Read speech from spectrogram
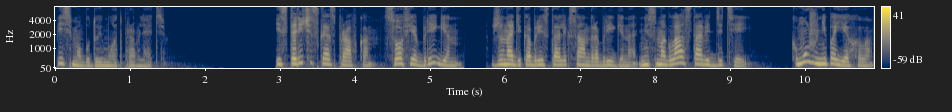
Письма буду ему отправлять». Историческая справка. Софья Бригин, жена декабриста Александра Бригина, не смогла оставить детей. К мужу не поехала,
